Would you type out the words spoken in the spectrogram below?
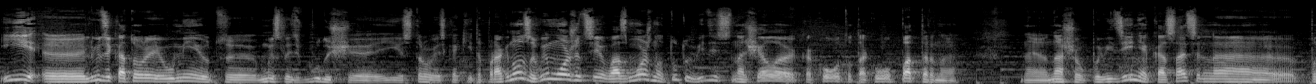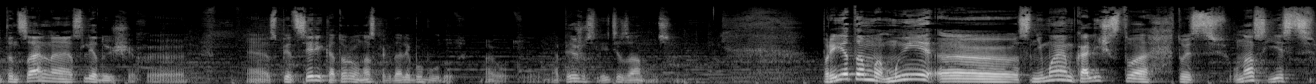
И э, люди, которые умеют э, мыслить в будущее и строить какие-то прогнозы, вы можете, возможно, тут увидеть начало какого-то такого паттерна нашего поведения касательно э, потенциально следующих э, спецсерий, которые у нас когда-либо будут. Вот. Опять же, следите за анонсами. При этом мы э, снимаем количество, то есть у нас есть,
